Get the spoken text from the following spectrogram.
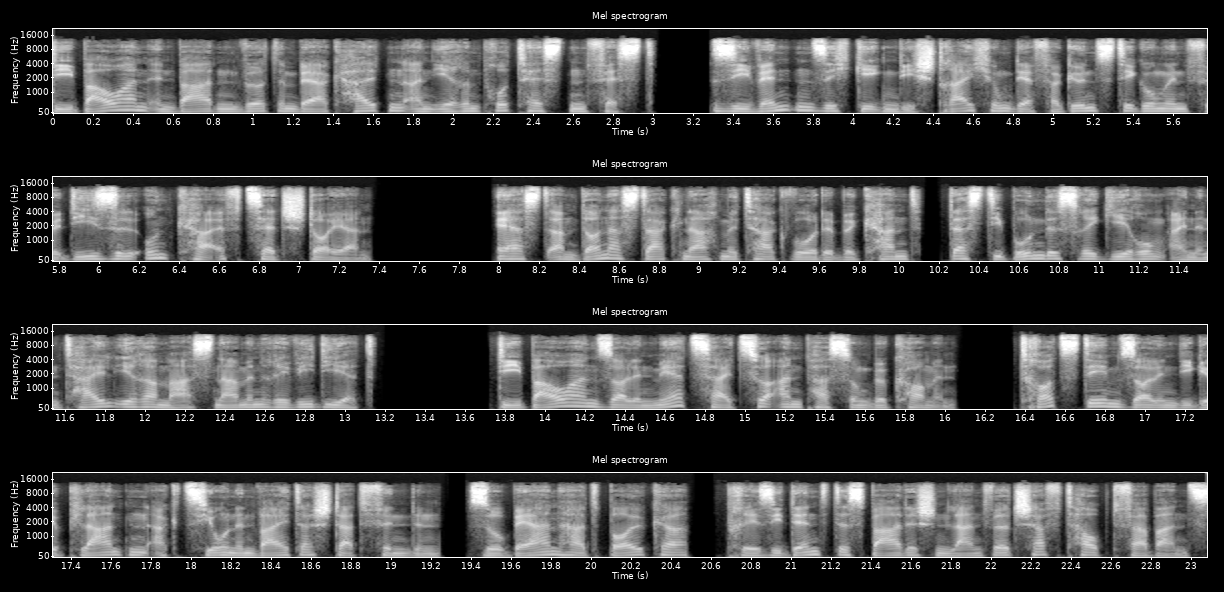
Die Bauern in Baden-Württemberg halten an ihren Protesten fest. Sie wenden sich gegen die Streichung der Vergünstigungen für Diesel- und Kfz-Steuern. Erst am Donnerstagnachmittag wurde bekannt, dass die Bundesregierung einen Teil ihrer Maßnahmen revidiert. Die Bauern sollen mehr Zeit zur Anpassung bekommen. Trotzdem sollen die geplanten Aktionen weiter stattfinden, so Bernhard Bolker, Präsident des Badischen Landwirtschaft Hauptverbands.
